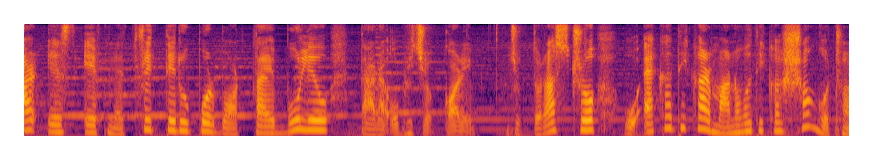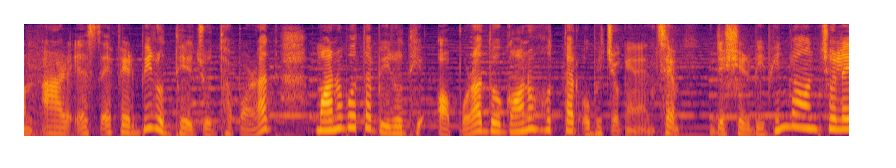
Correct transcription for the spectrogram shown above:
আরএসএফ নেতৃত্বের উপর বর্তায় বলেও তারা অভিযোগ করে। যুক্তরাষ্ট্র ও একাধিকার মানবাধিকার সংগঠন আর আরএসএফ এর বিরুদ্ধে যুদ্ধাপরাধ, মানবতা বিরোধী অপরাধ ও গণহত্যার অভিযোগ এনেছে। দেশের বিভিন্ন অঞ্চলে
